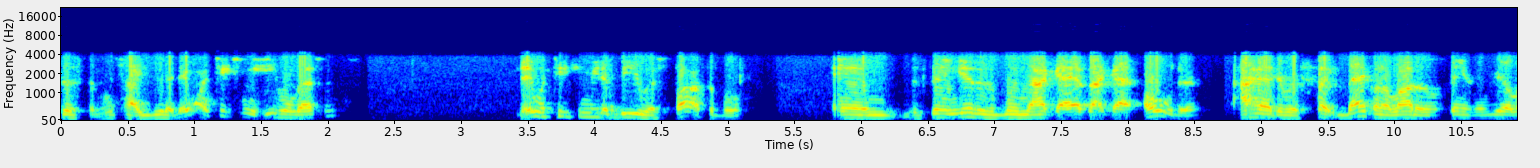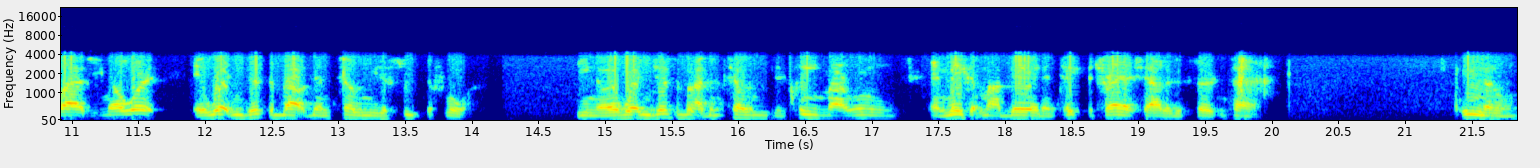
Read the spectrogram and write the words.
system. This is how you do that. They weren't teaching me evil lessons. They were teaching me to be responsible. And the thing is, is when I got as I got older, I had to reflect back on a lot of those things and realize, you know what? It wasn't just about them telling me to sweep the floor. You know, it wasn't just about them telling me to clean my room and make up my bed and take the trash out at a certain time. You know,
